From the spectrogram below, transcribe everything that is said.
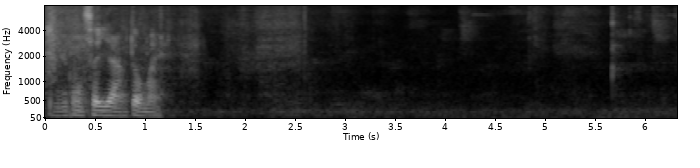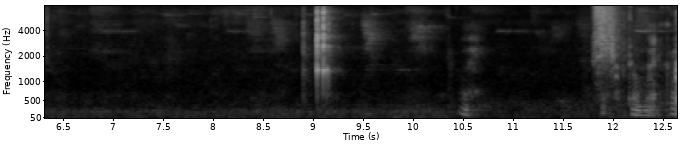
ตัวนี้ต้องใส่ยางตัวใหม่ ตัวใหม่ก็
